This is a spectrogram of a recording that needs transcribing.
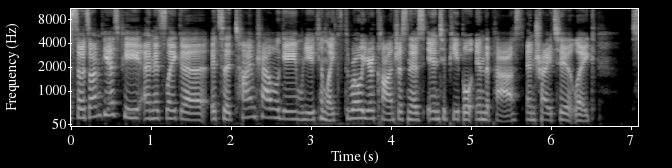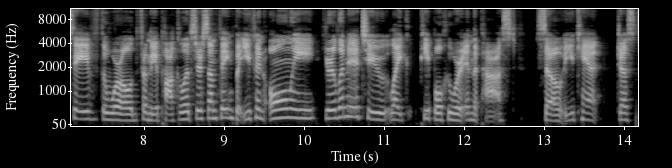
So it's on PSP, and it's like a it's a time travel game where you can like throw your consciousness into people in the past and try to like save the world from the apocalypse or something. But you can only you're limited to like people who were in the past, so you can't just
